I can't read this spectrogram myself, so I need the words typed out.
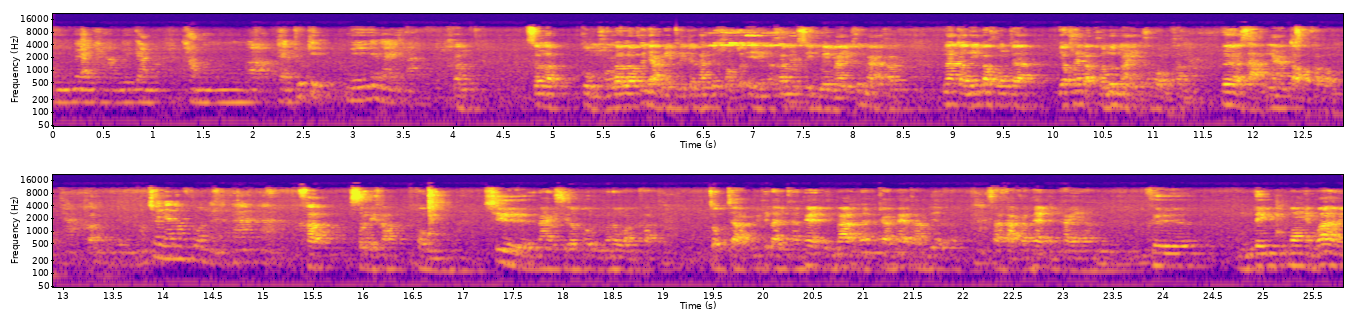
มีแนวทางในการทำอ่าแผนธุรกิจนี้ยังไงคะครับสำหรับกลุ่มของเราเราก็อยากมีผลิตภัณฑ์เป็นของตัวเองแล้วก็มีสิ่งใหม่ ๆ ขึ้นมาครับหน้าตอนนี้ก็คงจะยกให้กับคนรุ่นใหม่ครับผมครับเพื่อสานงานต่อครับผมค่ะครับช่วยแนะนำตัวหน่อยนะคะค่ะครับ สวัสดีครับ ผมชื่อนายศิรพลมโนวังครับ จบจากวิทยาลัยการแพทย์พื้นบ้านและการแพทย์ทางเลือกครับสาขาการแพทย์แผนไทยนะครับ คือ ผมเล็งมองเห็นว่าใน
